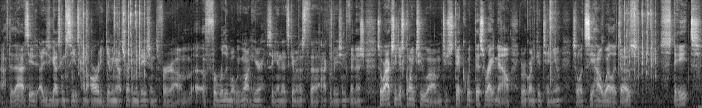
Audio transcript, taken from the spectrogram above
after that. See, as you guys can see, it's kind of already giving us recommendations for um, uh, for really what we want here. See, and it's giving us the activation finish. So we're actually just going to um, to stick with this right now, and we're going to continue. So let's see how well it does. State.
